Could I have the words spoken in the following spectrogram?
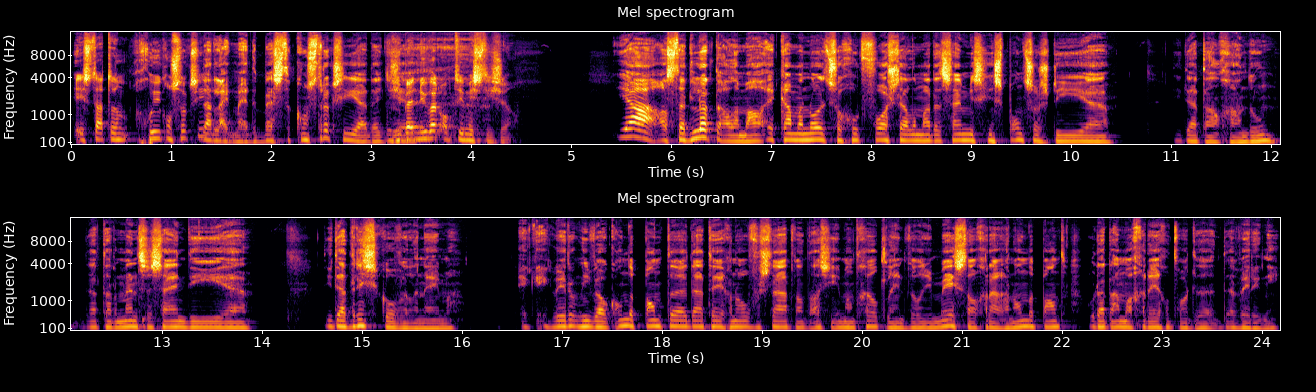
Is dat een goede constructie? dat lijkt mij de beste constructie, ja. Dat dus je bent nu wat optimistischer. Ja, als dat lukt allemaal. Ik kan me nooit zo goed voorstellen, maar dat zijn misschien sponsors die, eh, die dat dan gaan doen. Dat er mensen zijn die, eh, die dat risico willen nemen. Ik, ik weet ook niet welk onderpand eh, daar tegenover staat. Want als je iemand geld leent, wil je meestal graag een onderpand. Hoe dat allemaal geregeld wordt, dat weet ik niet.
